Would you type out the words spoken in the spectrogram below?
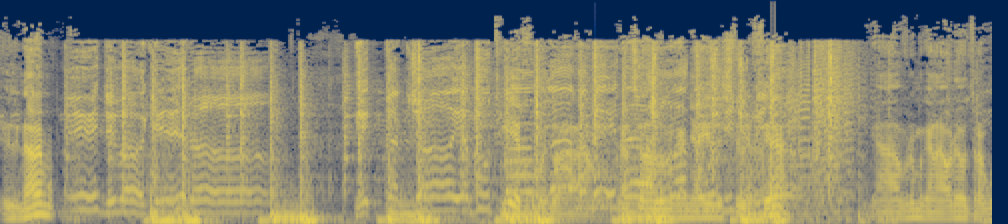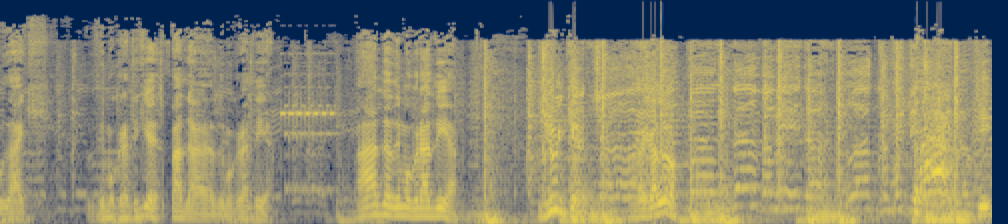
Ελληνάρα μου Κάτσε να δούμε κανένα είδηση τελευταία Για να βρούμε κανένα ωραίο τραγουδάκι. Δημοκρατικές πάντα δημοκρατία. Πάντα δημοκρατία. Γιούνκερ Παρακαλώ. Τι;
